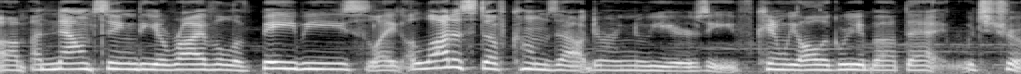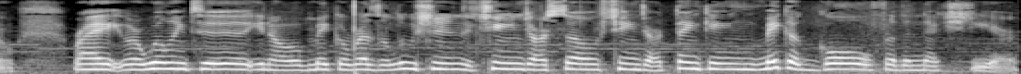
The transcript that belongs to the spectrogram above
um, announcing the arrival of babies. Like a lot of stuff comes out during New Year's Eve. Can we all agree about that? It's true, right? We're willing to, you know, make a resolution to change ourselves, change our thinking, make a goal for the next year.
